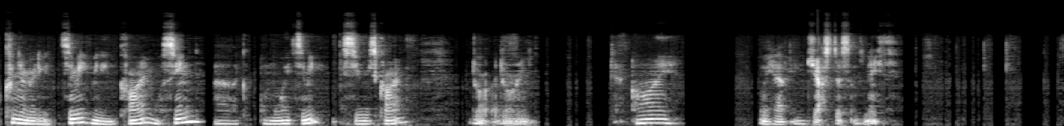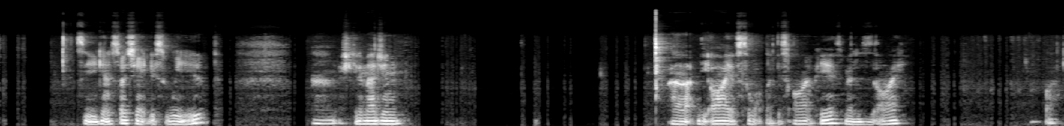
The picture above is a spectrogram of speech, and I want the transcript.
Kunya reading tsumi, meaning crime or sin, uh, like omoi tsumi, serious crime. Draw, drawing eye. We have injustice underneath. So you can associate this with, um, if you can imagine, uh, the eye of sort, like this eye up here, so this is the eye. Like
